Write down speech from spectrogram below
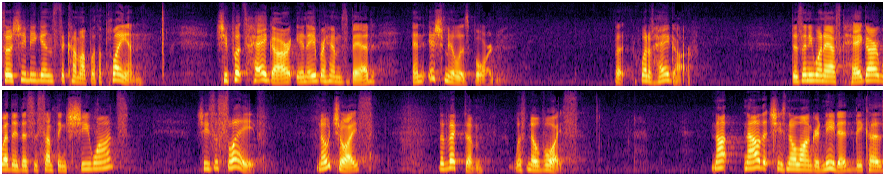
so she begins to come up with a plan. She puts Hagar in Abraham's bed, and Ishmael is born. But what of Hagar? Does anyone ask Hagar whether this is something she wants? She's a slave, no choice, the victim with no voice. Not now that she's no longer needed, because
